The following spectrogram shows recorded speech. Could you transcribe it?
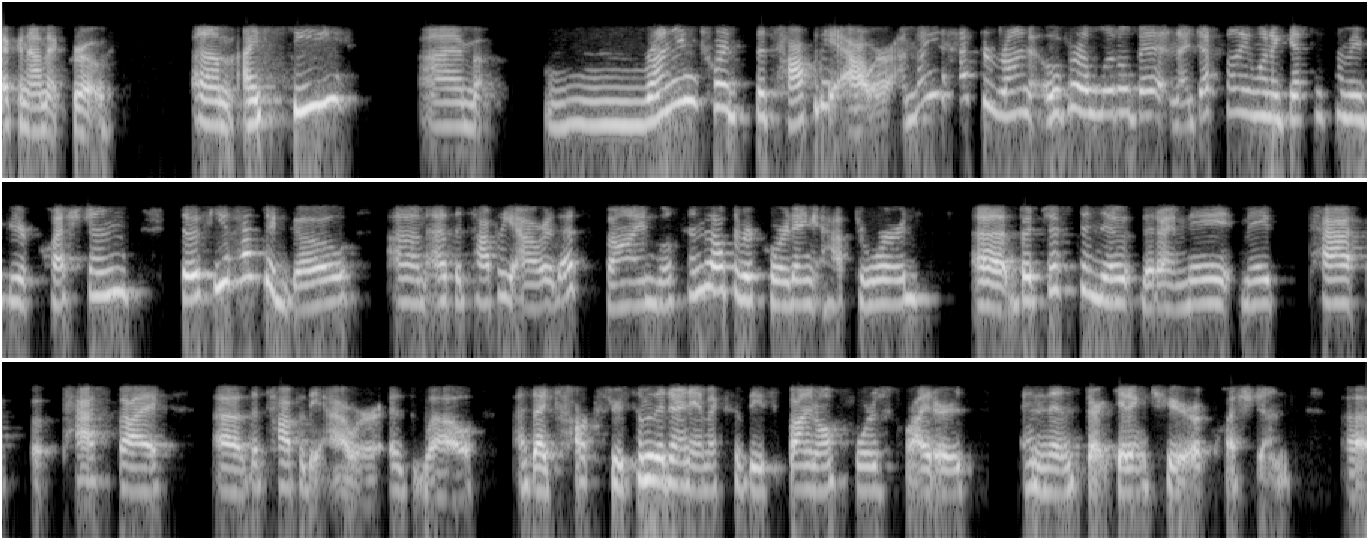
economic growth. Um, I see I'm running towards the top of the hour. I might have to run over a little bit, and I definitely want to get to some of your questions. So if you have to go um, at the top of the hour, that's fine. We'll send out the recording afterwards. Uh, but just to note that I may may pass pass by uh, the top of the hour as well as I talk through some of the dynamics of these final four sliders and then start getting to your questions. Uh,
